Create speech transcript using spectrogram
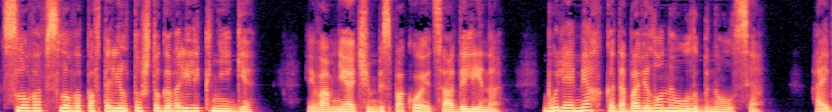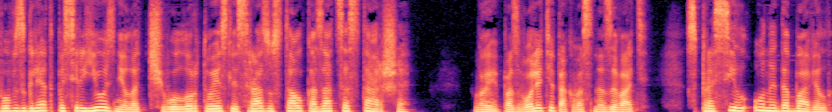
слово в слово повторил то, что говорили книги. «И вам не о чем беспокоиться, Аделина». Более мягко добавил он и улыбнулся. А его взгляд посерьезнел, отчего лорд Уэсли сразу стал казаться старше. «Вы позволите так вас называть?» Спросил он и добавил.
